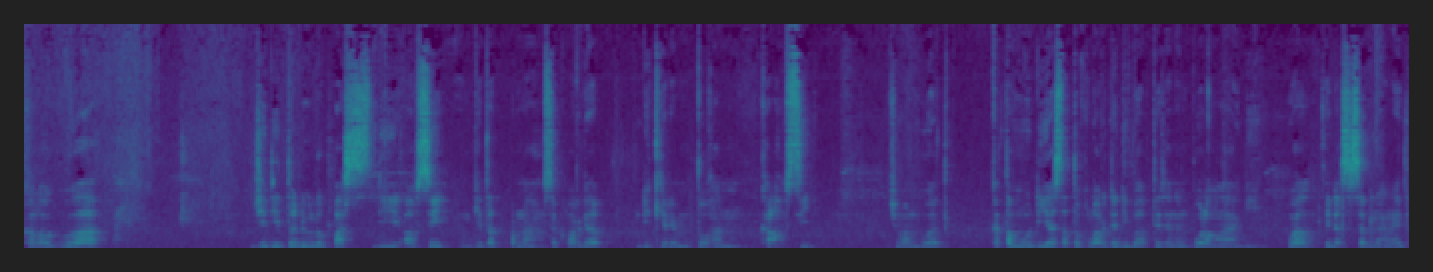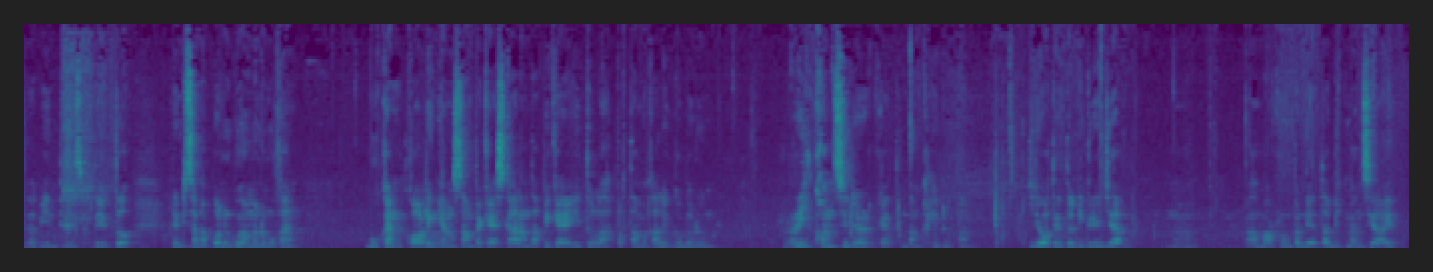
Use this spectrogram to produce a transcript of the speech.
Kalau gua Jadi tuh dulu pas di Aussie kita pernah sekeluarga dikirim Tuhan ke Aussie. Cuman buat ketemu dia satu keluarga dibaptis dan pulang lagi. Well, tidak sesederhana itu tapi intinya seperti itu. Dan di sana pun gue menemukan bukan calling yang sampai kayak sekarang tapi kayak itulah pertama kali gue baru reconsider kayak tentang kehidupan. Jadi waktu itu di gereja eh, almarhum pendeta Bigman Sirait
